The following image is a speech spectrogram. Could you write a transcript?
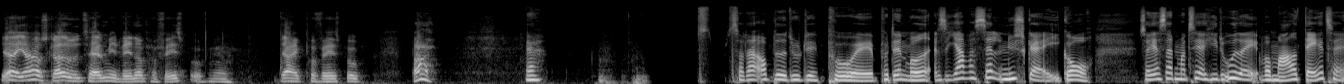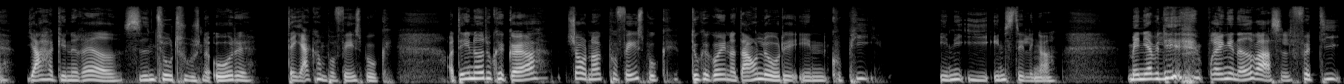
jeg, jeg har jo skrevet ud til alle mine venner på Facebook. Ja. Jeg er ikke på Facebook. Nå, så der oplevede du det på, øh, på den måde. Altså, jeg var selv nysgerrig i går, så jeg satte mig til at hitte ud af, hvor meget data jeg har genereret siden 2008, da jeg kom på Facebook. Og det er noget, du kan gøre, sjovt nok, på Facebook. Du kan gå ind og downloade en kopi inde i indstillinger. Men jeg vil lige bringe en advarsel, fordi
